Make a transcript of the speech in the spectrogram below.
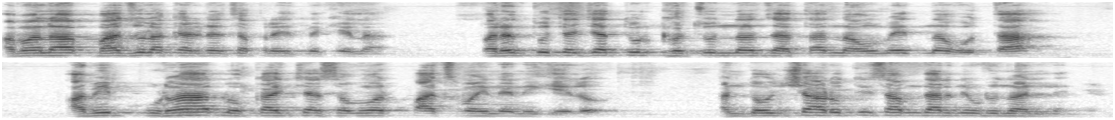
आम्हाला बाजूला करण्याचा प्रयत्न केला. परंतु त्याच्यातून खचून न जाता नाउमेद न होता आम्ही पुन्हा लोकांच्या समोर पाच महिन्यांनी गेलो आणि दोनशे अडोतीस आमदार निवडून आणले.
